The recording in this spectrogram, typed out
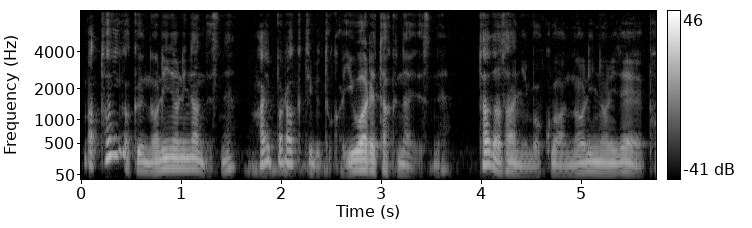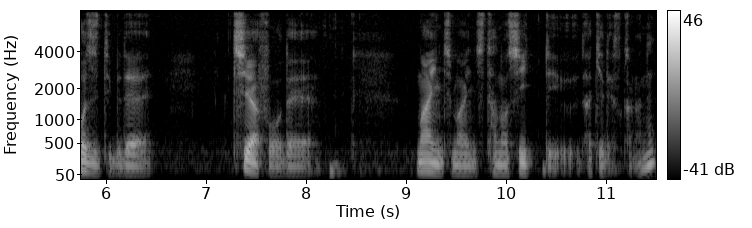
まあとにかくノリノリなんですね。 hyperactive とか言われたくないですね。ただ単に僕はノリノリでポジティブでチアフォーで毎日毎日楽しいっていうだけですからね。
